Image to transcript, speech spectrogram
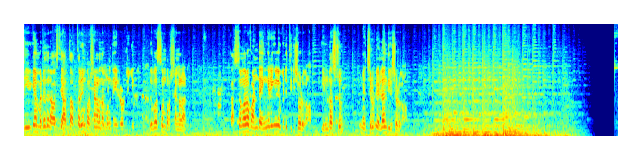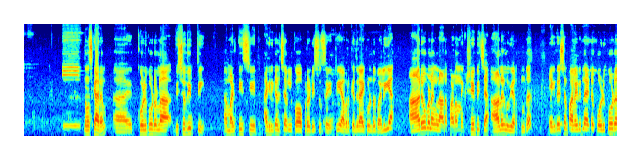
ജീവിക്കാൻ പറ്റാത്തൊരവസ്ഥ അത് അത്രയും പ്രശ്നങ്ങൾ നമ്മൾ നേരിട്ടുകൊണ്ടിരിക്കുന്നത് ദിവസവും പ്രശ്നങ്ങളാണ്. കസ്റ്റമറെ ഫണ്ട് എങ്ങനെയെങ്കിലും ഇവർ തിരിച്ചു കൊടുക്കണം. ഇൻട്രസ്റ്റും മെച്ചൂരിറ്റി എല്ലാം തിരിച്ചു കൊടുക്കണം. നമസ്കാരം. കോഴിക്കോടുള്ള Vishwadeepthi multi state agricultural cooperative society അവർക്കെതിരായിക്കൊണ്ട് വലിയ ആരോപണങ്ങളാണ് പണം നിക്ഷേപിച്ച ആളുകൾ ഉയർത്തുന്നത്. ഏകദേശം പലരുന്നായിട്ട് കോഴിക്കോട്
